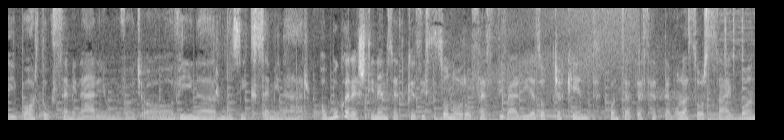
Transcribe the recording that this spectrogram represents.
Szombathelyi Bartók Szeminárium, vagy a Wiener Musik Szeminár. A Bukaresti Nemzetközi Sonoro Fesztivál díjazottjaként koncertezhettem Olaszországban,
